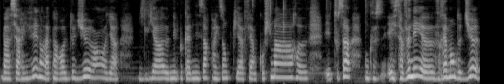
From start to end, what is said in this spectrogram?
bah, c'est arrivé dans la parole de Dieu. Hein. Il, y a, il y a Nebuchadnezzar par exemple qui a fait un cauchemar euh, et tout ça. Donc, et ça venait euh, vraiment de Dieu.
